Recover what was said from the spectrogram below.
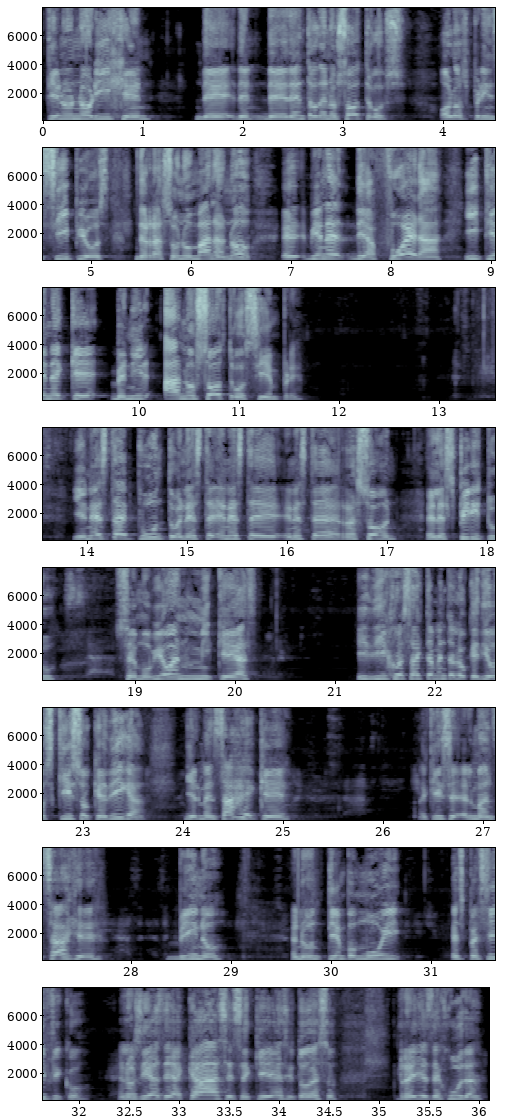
tiene un origen de, dentro de nosotros o los principios de razón humana, no, eh, viene de afuera y tiene que venir a nosotros siempre. Y en este punto, en, este, en, este, en esta razón, el Espíritu se movió en Miqueas y dijo exactamente lo que Dios quiso que diga. Y el mensaje que, aquí dice, el mensaje vino en un tiempo muy específico, en los días de Acaz, Ezequías y todo eso, reyes de Judá.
